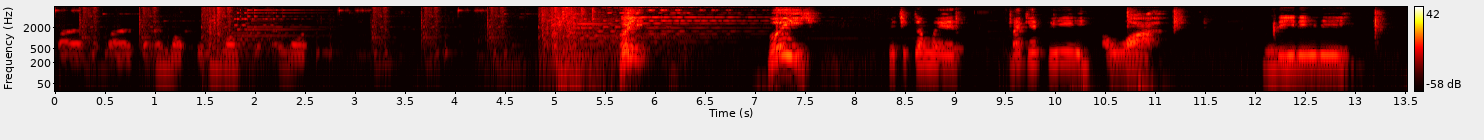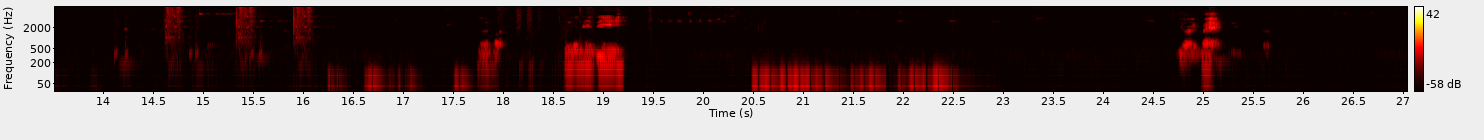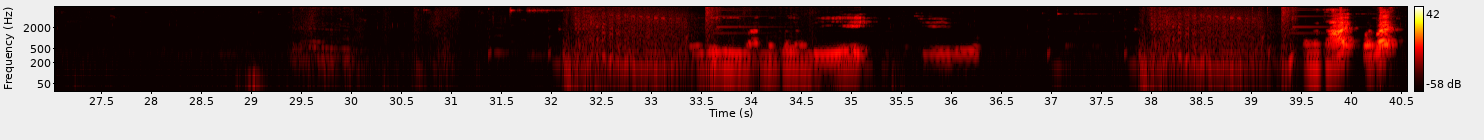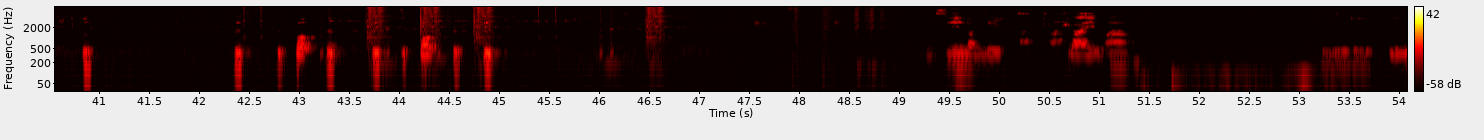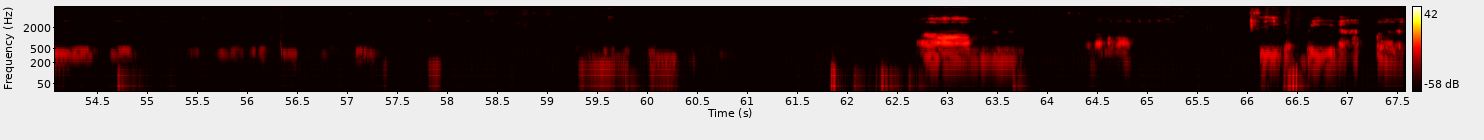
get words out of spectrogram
ไปไปไปกดให้หมดกดให้หมดกดให้หมดเฮ้ย เฮ้ยเมจิกดาเมจแม็กเฮดพีเอาว่ะ ดีดีดีเฮ้ยก่อนเฮ้ยอันนี้ดีย่อยแม่งได้ดีมันมันก็ยังดีโอเคอยู่อันสุดท้ายไปไป ตึกโปะตึกตึกตึกโปะตึกตึกดูซิเรามีอะไรบ้างอืมเรามา C กับ B นะครับ เปิด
